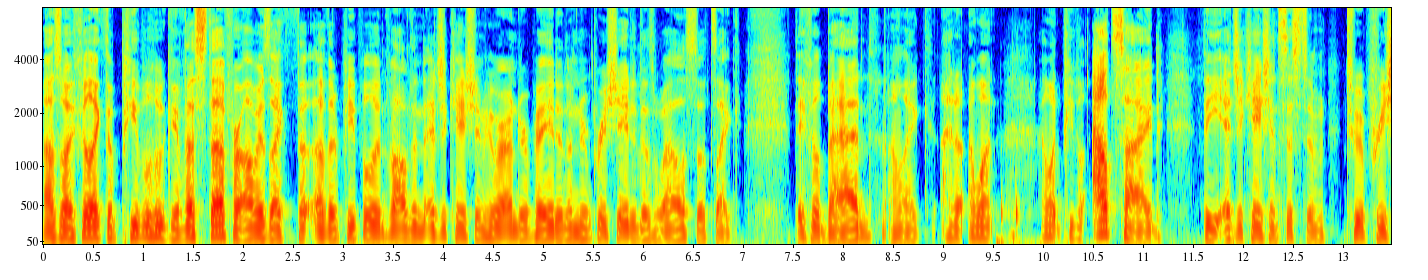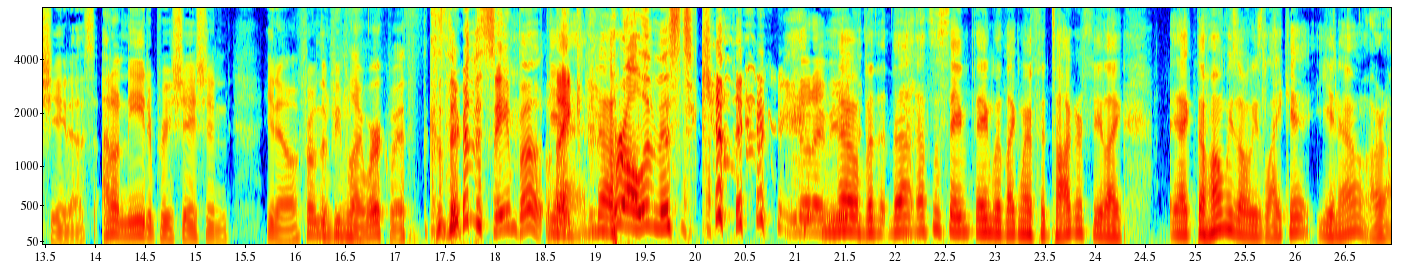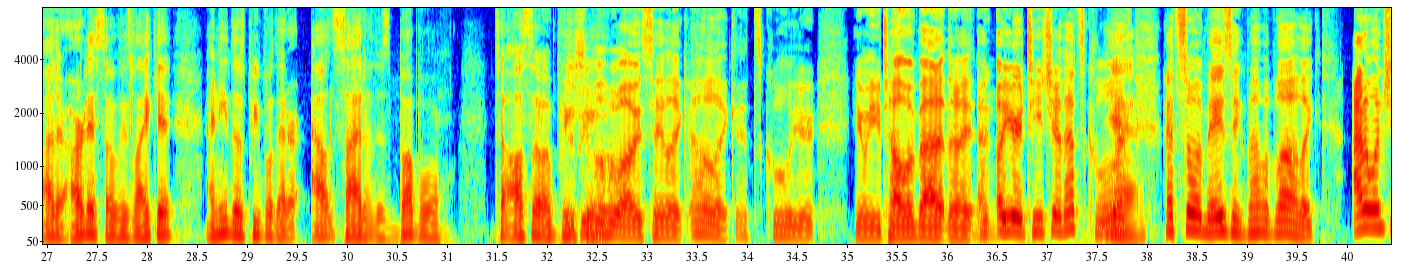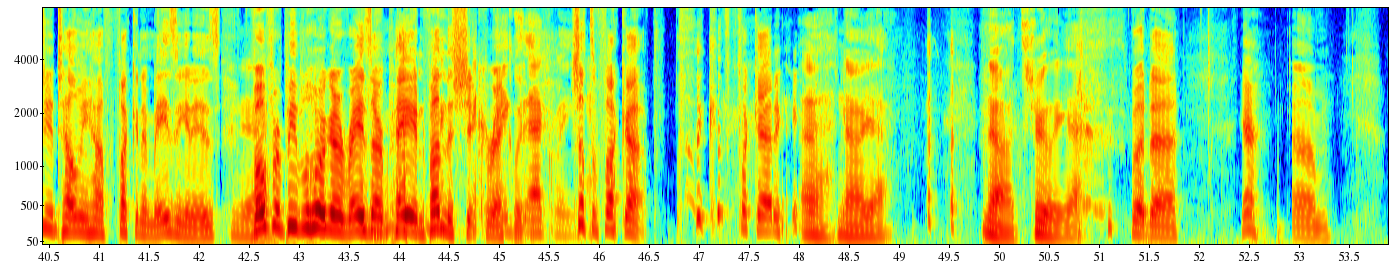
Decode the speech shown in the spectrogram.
also, I feel like the people who give us stuff are always like the other people involved in education who are underpaid and underappreciated as well. So it's like they feel bad. I'm like, I don't. I want. I want people outside the education system to appreciate us. I don't need appreciation, you know, from the people mm-hmm. I work with because they're in the same boat. Yeah, like no. we're all in this together. you know what I mean? No, but, th- that's the same thing with like my photography. Like, like the homies always like it, you know, or other artists always like it. I need those people that are outside of this bubble to also The appreciate. people who always say like, "Oh, like it's cool." You're, you know, when you tell them about it, they're like, mm-hmm. "Oh, you're a teacher. That's cool. Yeah. That's, that's so amazing." Blah blah blah. Like, I don't want you to tell me how fucking amazing it is. Yeah. Vote for people who are going to raise our pay and fund this shit correctly. Exactly. Shut the fuck up. Get the fuck out of here. uh, no, yeah, no, it's truly yeah. But uh, yeah, um,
